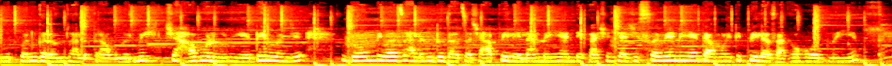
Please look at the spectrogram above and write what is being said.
दूध पण गरम झालं तर अगोदर मी चहा बनवून घेते म्हणजे दोन दिवस झालं मी दुधाचा चहा पिलेला नाही आणि डिकाशन चहाची सवय नाही आहे त्यामुळे ती पिल्यासारखं होत नाही आहे.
